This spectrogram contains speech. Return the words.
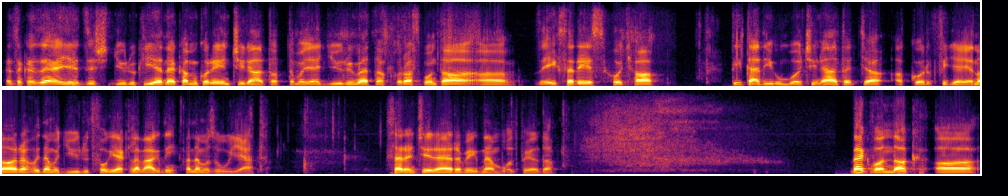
Ezek az eljegyzés gyűrűk ilyenek, amikor én csináltattam a egy gyűrűmet, akkor azt mondta az ékszerész, hogy ha titádiumból csináltatja, akkor figyeljen arra, hogy nem a gyűrűt fogják levágni, hanem az ujját. Szerencsére erre még nem volt példa. Megvannak a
